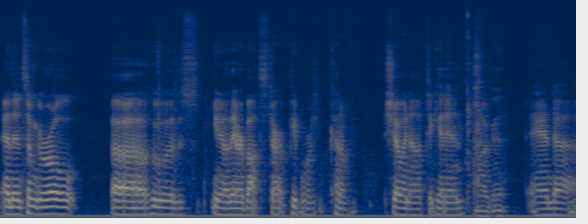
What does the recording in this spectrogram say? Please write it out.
And then some girl uh, who was, you know, they were about to start. People were kind of showing up to get in, Oh, good. and uh,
